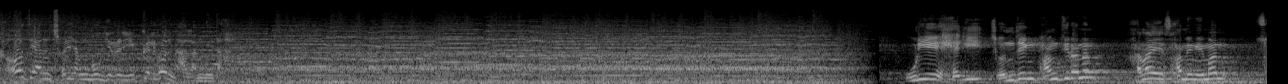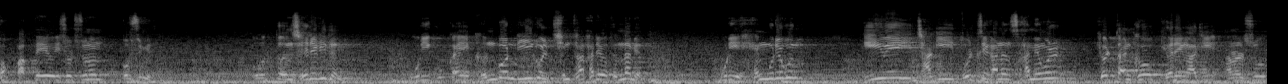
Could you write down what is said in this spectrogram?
거대한 전략 무기를 이끌고 나갑니다. 우리의 핵이 전쟁 방지라는 하나의 사명에만 속박되어 있을 수는 없습니다. 어떤 세력이든 우리 국가의 근본 이익을 침탈하려 든다면 우리 핵무력은 이외의 자기 돌직하는 사명을 결단코 결행하지 않을 수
